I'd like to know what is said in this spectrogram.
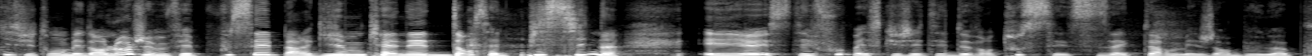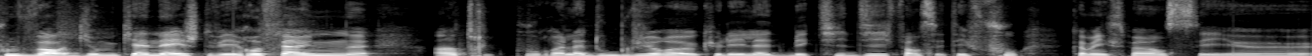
qui suis tombée dans l'eau, je me fais pousser par Guillaume Canet dans cette piscine et euh, c'était fou parce que j'étais devant tous ces, ces acteurs mais genre Benoît Poulvord, Guillaume Canet, et je devais refaire une un truc pour la doublure euh, que Leila Bekti dit, enfin c'était fou comme expérience, c'est euh,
